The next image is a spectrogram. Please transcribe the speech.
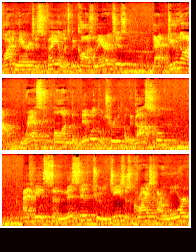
Why do marriages fail? It's because marriages that do not rest on the biblical truth of the gospel as being submissive to Jesus Christ our Lord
